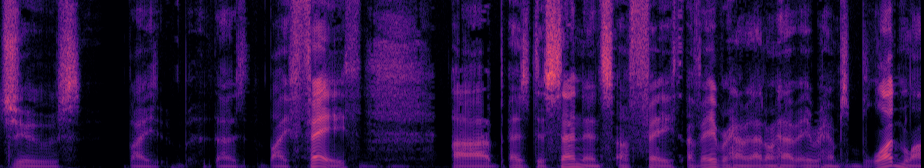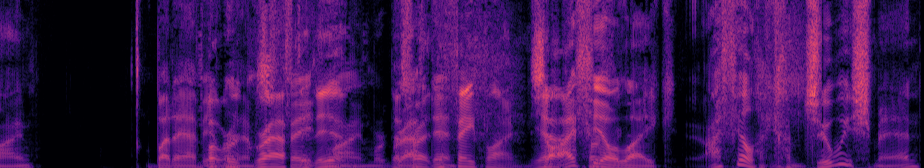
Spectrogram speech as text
Jews by uh, by faith, uh, as descendants of faith of Abraham. I don't have Abraham's bloodline, but I have but Abraham's we're grafted faith in. line. We're That's grafted right, in. the faith line. so Yeah, I feel like I feel like I'm Jewish, man.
